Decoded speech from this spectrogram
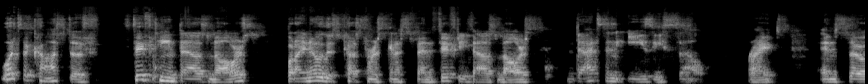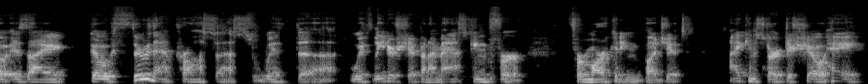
What's the cost of fifteen thousand dollars? But I know this customer is going to spend fifty thousand dollars. That's an easy sell, right? And so as I go through that process with uh, with leadership, and I'm asking for for marketing budget, I can start to show, hey,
